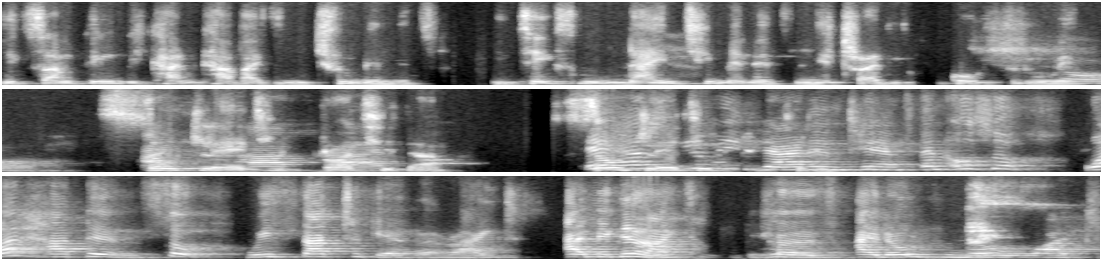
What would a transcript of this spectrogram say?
It's something we can cover in two minutes. It takes me 90 minutes literally to go through it. So I glad you brought that. it up. So it has glad to be that intense. And also, what happens? So we start together, right? I'm excited because I don't know what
